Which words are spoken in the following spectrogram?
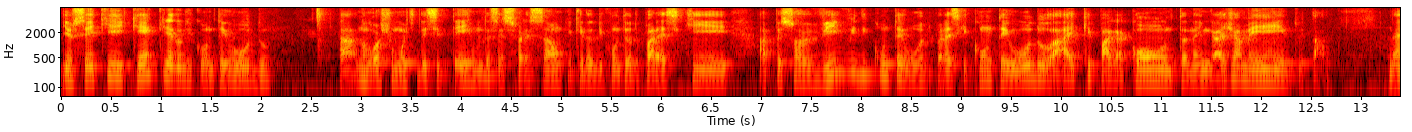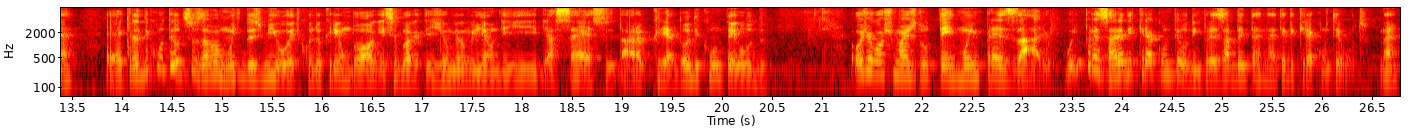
E eu sei que quem é criador de conteúdo, tá? Não gosto muito desse termo, dessa expressão, que criador de conteúdo parece que a pessoa vive de conteúdo, parece que conteúdo, like, paga conta, né? Engajamento e tal, né? É, criador de conteúdo se usava muito em 2008, quando eu criei um blog, esse blog atingiu meio milhão de, de acessos e tal, era criador de conteúdo. Hoje eu gosto mais do termo empresário. O empresário é de criar conteúdo, o empresário da internet é de criar conteúdo, né?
